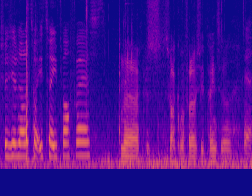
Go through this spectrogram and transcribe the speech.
Should you not have took your tape off first? No, because it's going to come off or else you're painted, on it? Yeah.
